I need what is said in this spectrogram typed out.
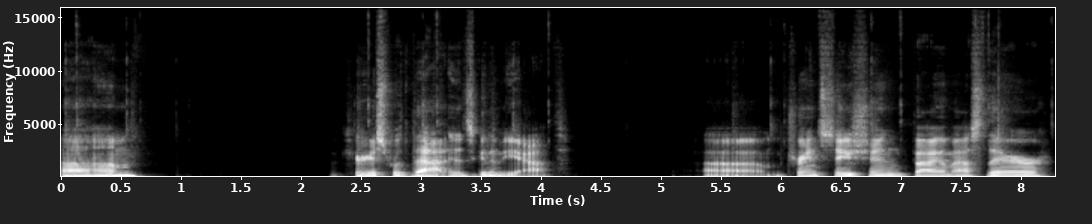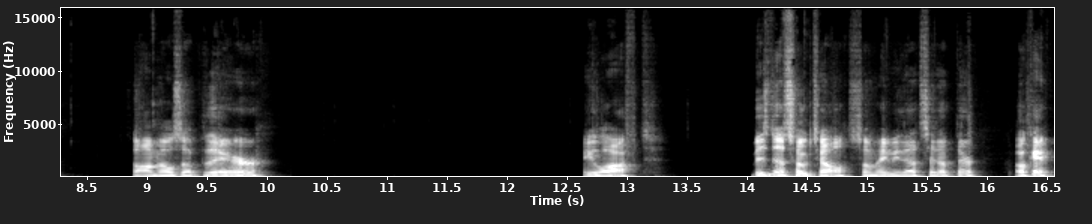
Um, I'm curious where that is going to be at. Um, train station, biomass there. Sawmills up there. Hayloft. Business hotel. So maybe that's it up there. Okay,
